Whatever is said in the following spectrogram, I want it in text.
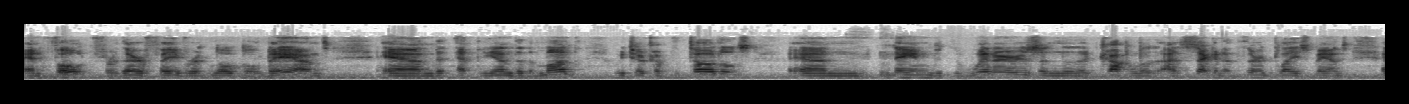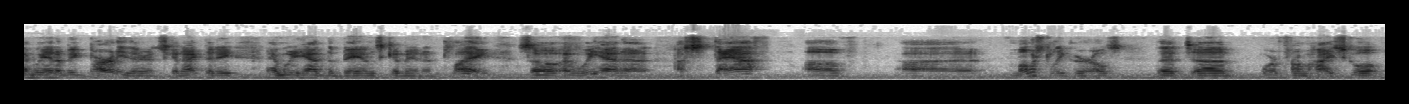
and vote for their favorite local bands. And at the end of the month, we took up the totals and named the winners and the couple of uh, second and third place bands. And we had a big party there in Schenectady, and we had the bands come in and play. So uh, we had a, a staff of uh, mostly girls that uh, were from high school,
